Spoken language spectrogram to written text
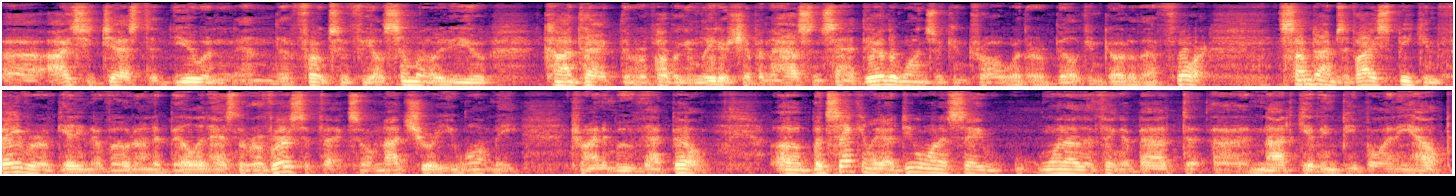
uh, I suggest that you and, and the folks who feel similar to you contact the Republican leadership in the House and Senate. They're the ones who control whether a bill can go to that floor. Sometimes, if I speak in favor of getting a vote on a bill, it has the reverse effect. So I'm not sure you want me trying to move that bill. Uh, but secondly, I do want to say one other thing about uh, not giving people any help.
